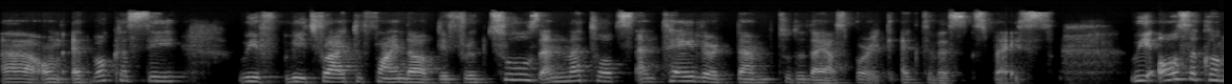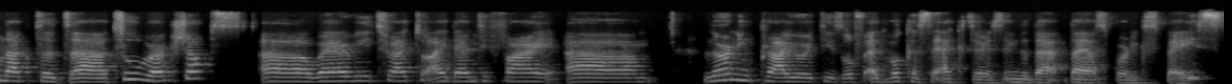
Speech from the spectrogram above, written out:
uh, on advocacy. We've, we tried to find out different tools and methods and tailored them to the diasporic activist space. We also conducted uh, two workshops uh, where we tried to identify um, learning priorities of advocacy actors in the di diasporic space.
